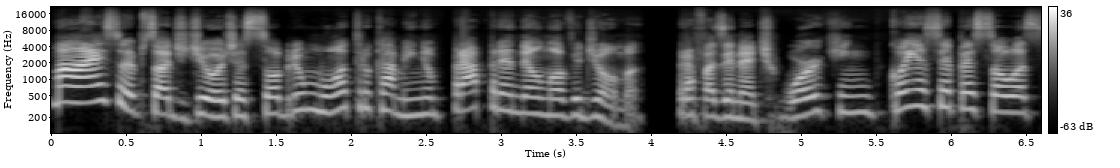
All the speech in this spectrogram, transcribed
Mas o episódio de hoje é sobre um outro caminho para aprender um novo idioma, para fazer networking, conhecer pessoas,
